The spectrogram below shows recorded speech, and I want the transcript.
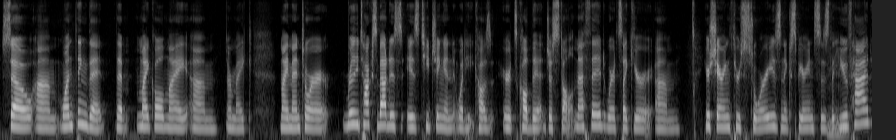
So um, one thing that that Michael, my um, or Mike, my mentor really talks about is is teaching and what he calls or it's called the gestalt method where it's like you're um you're sharing through stories and experiences that you've had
